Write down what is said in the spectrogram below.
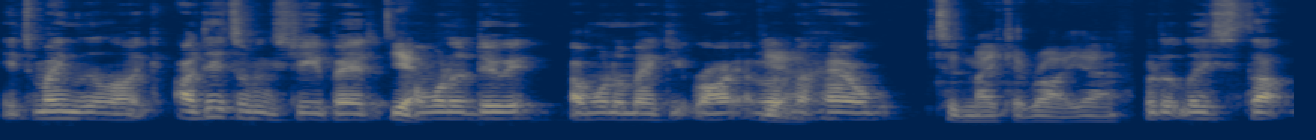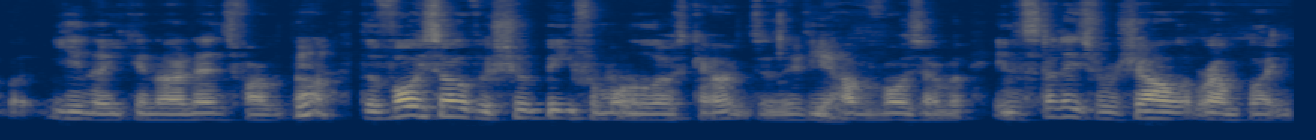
it's mainly like I did something stupid. Yeah. I want to do it. I want to make it right. I don't Yeah. know how. To make it right, yeah. But at least that you know you can identify with that. Yeah. The voiceover should be from one of those characters if you Yeah. have a voiceover. Instead, it's from Charlotte Rampling,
